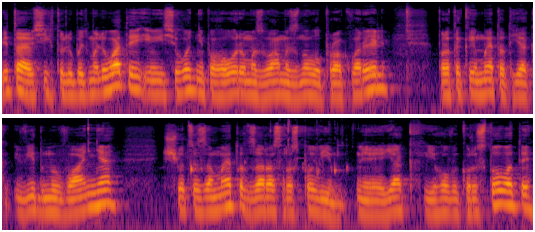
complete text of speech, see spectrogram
Вітаю всіх, хто любить малювати. І сьогодні поговоримо з вами знову про акварель, про такий метод, як відмивання. Що це за метод? Зараз розповім, Е, як його використовувати.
